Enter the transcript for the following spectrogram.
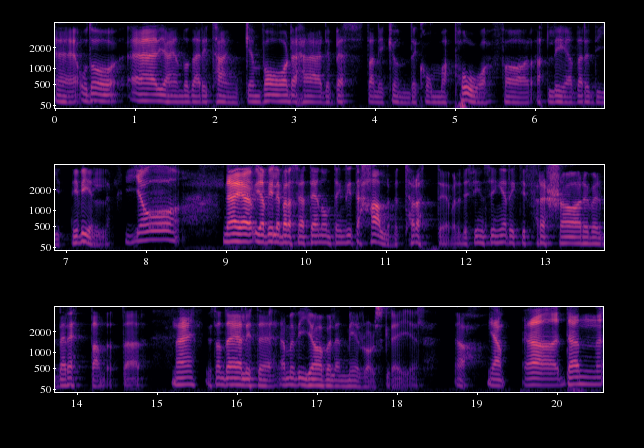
Mm. Eh, och då är jag ändå där i tanken, var det här det bästa ni kunde komma på för att leda det dit ni vill? Ja, Nej, jag, jag, ville bara säga att det är någonting lite halvtrött över det. Det finns ingen riktig fräschör över berättandet där. Nej. Utan det är lite, ja men vi gör väl en Mirrors-grej. Ja. Ja. Uh, den,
